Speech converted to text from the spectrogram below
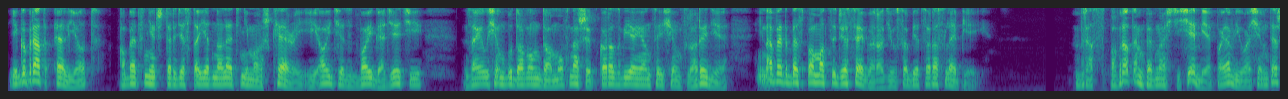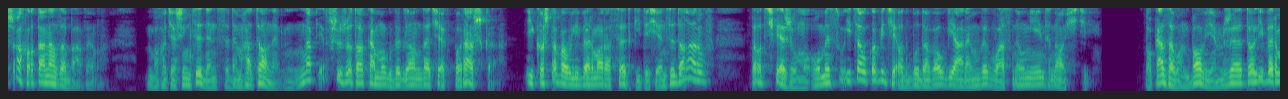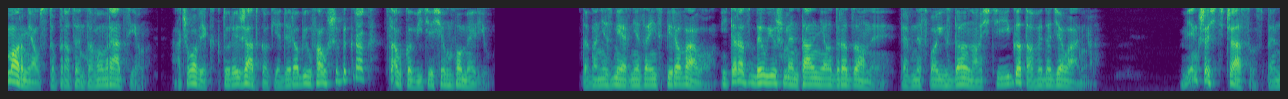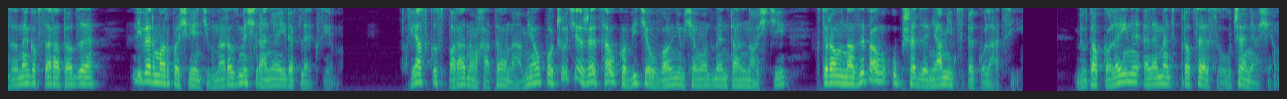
Jego brat Elliot, obecnie 41-letni mąż Carrie i ojciec dwojga dzieci, zajął się budową domów na szybko rozwijającej się Florydzie i nawet bez pomocy Jesse'ego rodził sobie coraz lepiej. Wraz z powrotem pewności siebie pojawiła się też ochota na zabawę. Bo chociaż incydent z Edem Hattonem na pierwszy rzut oka mógł wyglądać jak porażka i kosztował Livermora setki tysięcy dolarów, to odświeżył mu umysł i całkowicie odbudował wiarę we własne umiejętności. Pokazał on bowiem, że to Livermore miał stuprocentową rację, a człowiek, który rzadko kiedy robił fałszywy krok, całkowicie się pomylił. To go niezmiernie zainspirowało i teraz był już mentalnie odrodzony, pewny swoich zdolności i gotowy do działania. Większość czasu spędzonego w Saratodze Livermore poświęcił na rozmyślania i refleksję. Po fiasku z poradą Hattona miał poczucie, że całkowicie uwolnił się od mentalności, którą nazywał uprzedzeniami w spekulacji. Był to kolejny element procesu uczenia się,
